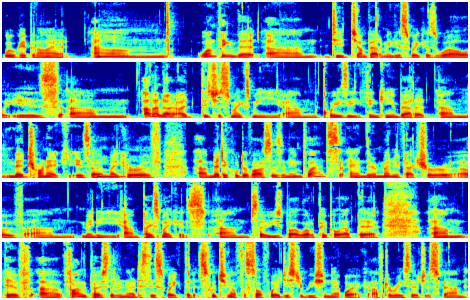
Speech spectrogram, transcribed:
We'll keep an eye on it. Um, mm. One thing that um, did jump out at me this week as well is um, I don't know. I, this just makes me um, queasy thinking about it. Um, Medtronic is a mm. maker of uh, medical devices and implants, and they're a manufacturer of um, many um, pacemakers, so used by a lot of people out there. they've uh, finally posted a notice this week that it's switching off the software distribution network after researchers found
